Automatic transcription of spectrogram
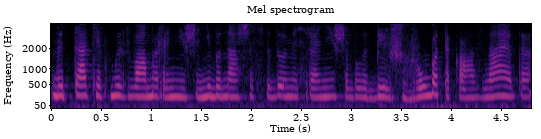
не так, як ми з вами раніше. Ніби наша свідомість раніше була більш груба, така, знаєте,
